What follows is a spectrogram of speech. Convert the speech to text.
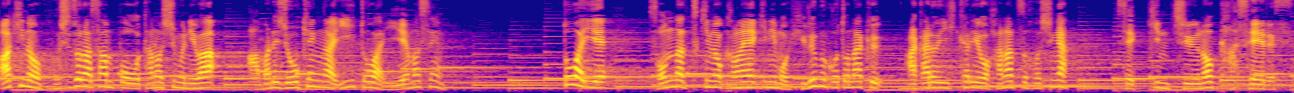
秋の星空散歩を楽しむにはあまり条件がいいとは言えません。とはいえそんな月の輝きにもひるむことなく明るい光を放つ星が接近中の火星です。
